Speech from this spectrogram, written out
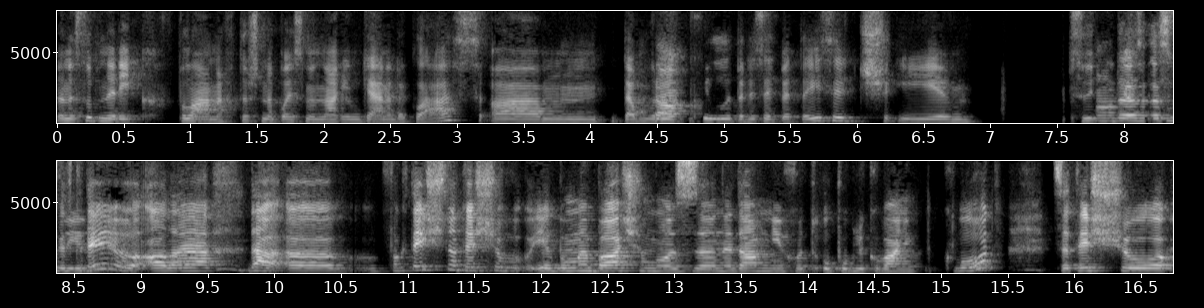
на наступний рік в планах, то ж написано на In Canada Class. Ам, там вони Так. хотіли 55 тисяч і су- Ну, але да, е, фактично те, що якби ми бачимо з недавніх от опублікувань квот, це те, що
